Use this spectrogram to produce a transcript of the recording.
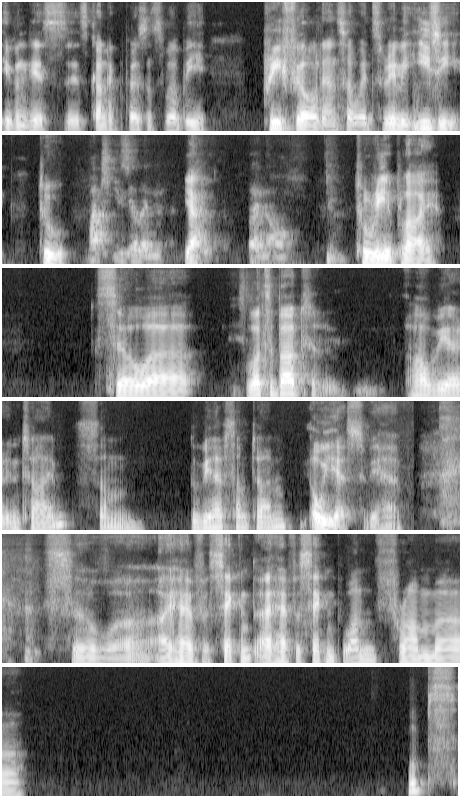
even his, his contact persons will be pre-filled, and so it's really easy to Much easier than Yeah. by now. to reapply. So uh, what's about how we are in time? Some do we have some time? Oh yes, we have. So uh, I have a second. I have a second one from. Uh, oops.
